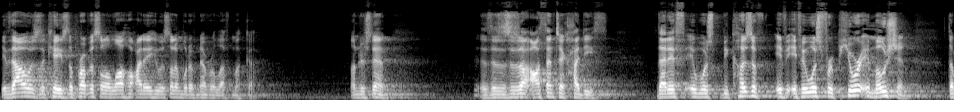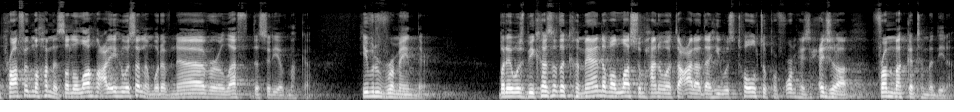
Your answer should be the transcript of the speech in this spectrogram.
If that was the case, the Prophet ﷺ would have never left Mecca. Understand? This is an authentic hadith. That if it was because of, if, if it was for pure emotion, the Prophet Muhammad ﷺ would have never left the city of Mecca. He would have remained there. But it was because of the command of Allah subhanahu wa ta'ala that he was told to perform his hijrah from Mecca to Medina.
